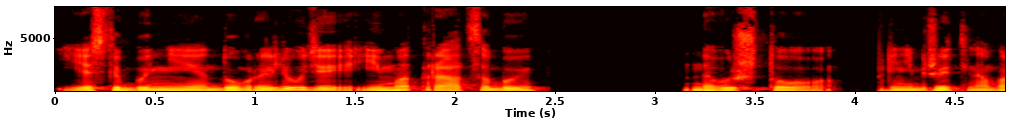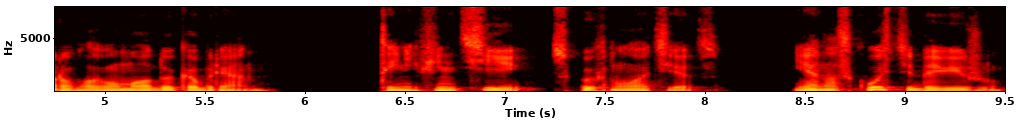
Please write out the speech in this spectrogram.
если бы не добрые люди, им отраться бы. Да вы что? Пренебрежительно оборвал его молодой кабрян. Ты не финти, вспыхнул отец. Я насквозь тебя вижу.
